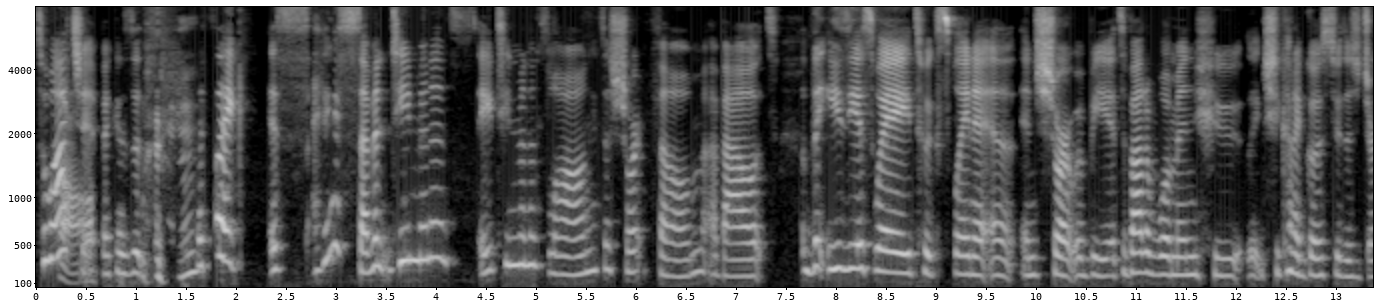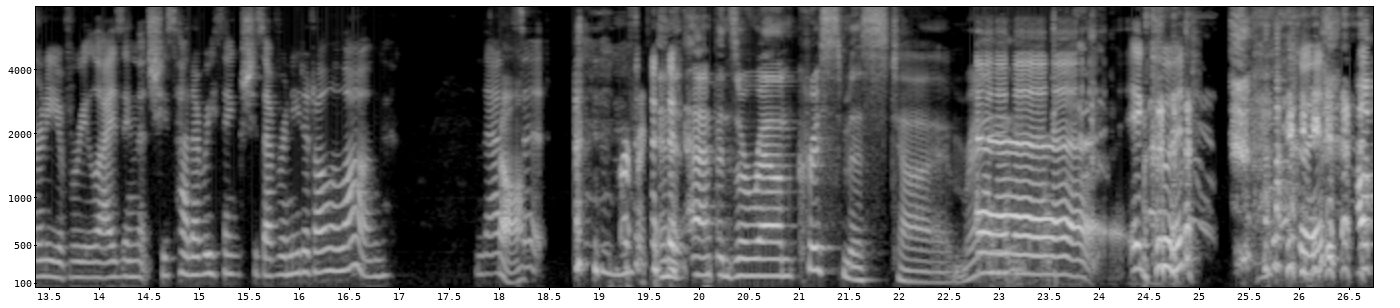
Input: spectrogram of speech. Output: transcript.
to watch Aw. it because it's Mhm. it's like it's I think it's 17 minutes, 18 minutes long. It's a short film about the easiest way to explain it in, in short would be it's about a woman who like she kind of goes through this journey of realizing that she's had everything she's ever needed all along. That's Aw. it. Perfect. and it happens around Christmas time, right? Uh, it could. It could. up,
